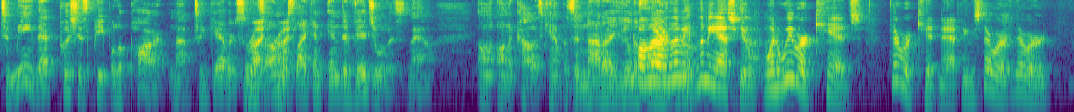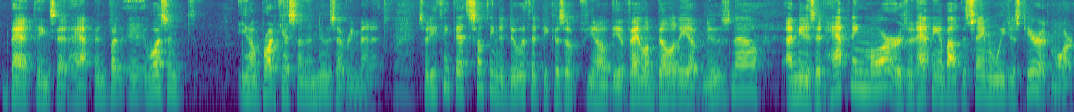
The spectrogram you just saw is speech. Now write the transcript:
To me, that pushes people apart, not together. So it's almost right. like an individualist now on, on a college campus, and not a unified. Well, Larry, let me let me ask you: When we were kids, there were kidnappings, there were there were bad things that happened, but it wasn't, you know, broadcast on the news every minute. So, do you think that's something to do with it because of you know the availability of news now? I mean, is it happening more, or is it happening about the same, and we just hear it more?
